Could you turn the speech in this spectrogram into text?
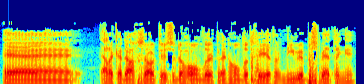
Uh, elke dag zo tussen de 100 en 140 nieuwe besmettingen.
